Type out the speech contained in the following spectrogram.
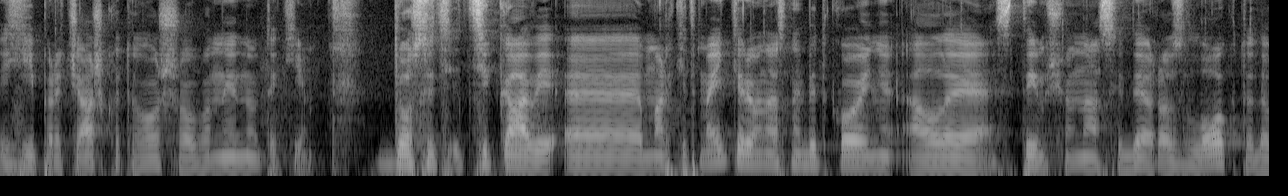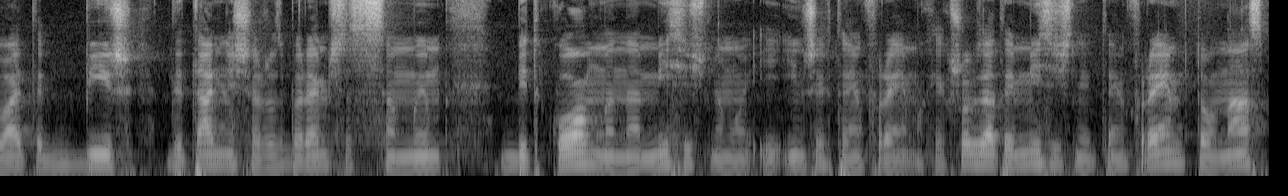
гіперчашка, того що вони ну такі досить цікаві е, маркетмейкери у нас на біткоїні, але з тим, що в нас йде розлог, то давайте більш детальніше розберемося з самим бітком на місячному і інших таймфреймах. Якщо взяти місячний таймфрейм, то в нас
